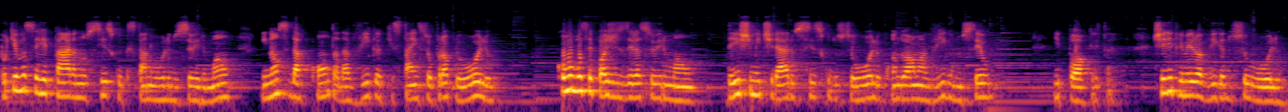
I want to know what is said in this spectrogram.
Por que você repara no cisco que está no olho do seu irmão e não se dá conta da viga que está em seu próprio olho? Como você pode dizer a seu irmão: Deixe-me tirar o cisco do seu olho quando há uma viga no seu? Hipócrita, tire primeiro a viga do seu olho,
